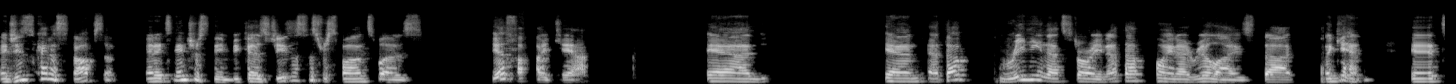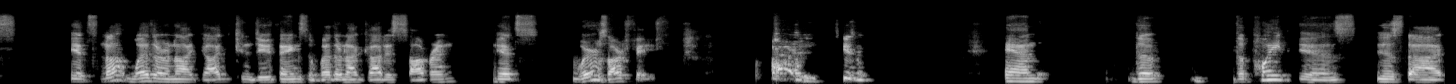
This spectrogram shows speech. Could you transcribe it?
And Jesus kind of stops him. And it's interesting because Jesus' response was, if I can. And and at that reading that story, and at that point I realized that again, it's it's not whether or not God can do things and whether or not God is sovereign. It's where's our faith? Excuse me. And the the point is is that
